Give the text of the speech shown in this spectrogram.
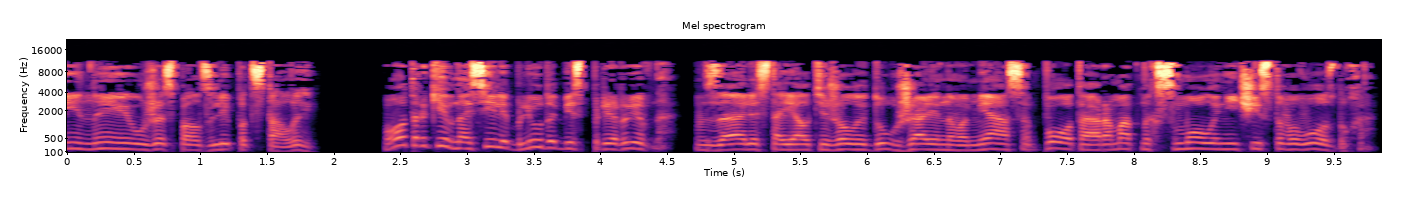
Иные уже сползли под столы. Отроки вносили блюда беспрерывно. В зале стоял тяжелый дух жареного мяса, пота, ароматных смол и нечистого воздуха.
